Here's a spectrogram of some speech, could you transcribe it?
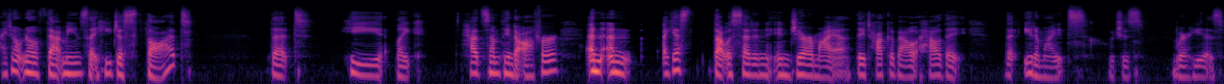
I don't know if that means that he just thought that he like had something to offer. And and I guess that was said in, in Jeremiah. They talk about how the the Edomites, which is where he is,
